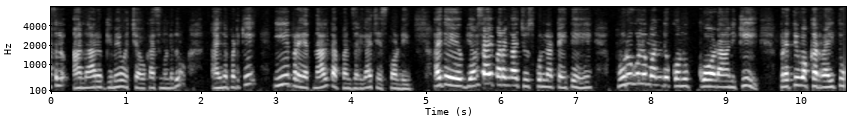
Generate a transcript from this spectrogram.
అసలు అనారోగ్యమే వచ్చే అవకాశం ఉండదు. అయినప్పటికీ ఈ ప్రయత్నాలు తప్పనిసరిగా చేసుకోండి. అయితే వ్యవసాయ పరంగా చూసుకున్నట్టయితే పురుగుల మందు కొనుక్కోవడానికి ప్రతి ఒక్క రైతు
